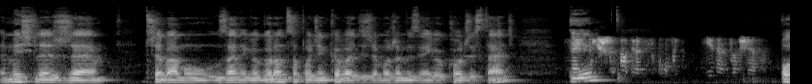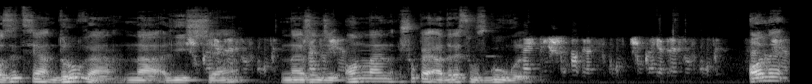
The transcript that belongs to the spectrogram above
Myślę, że trzeba mu za niego gorąco podziękować, że możemy z niego korzystać. I pozycja druga na liście narzędzi online. Szukaj adresów Google. One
